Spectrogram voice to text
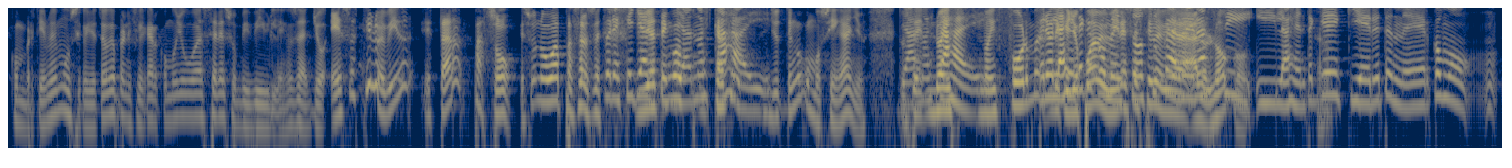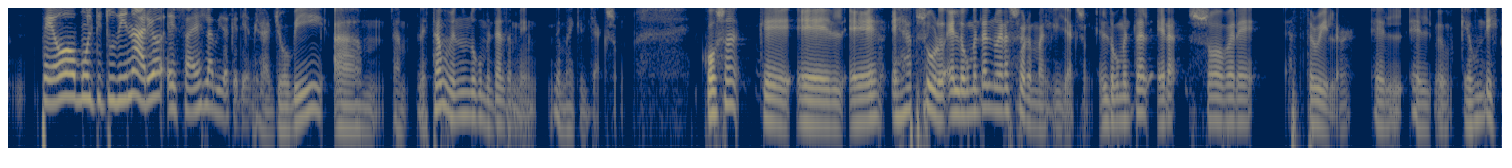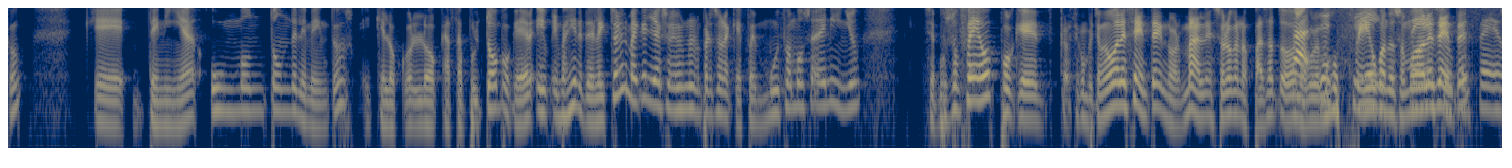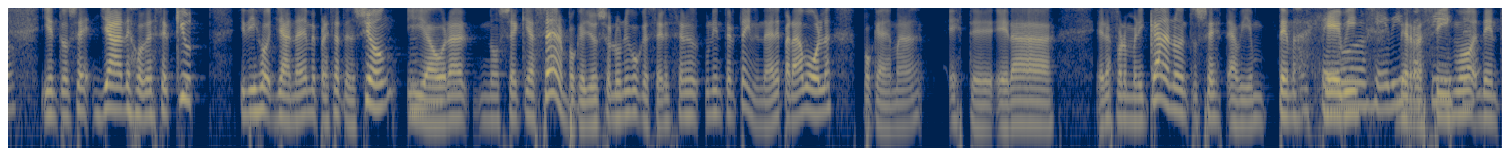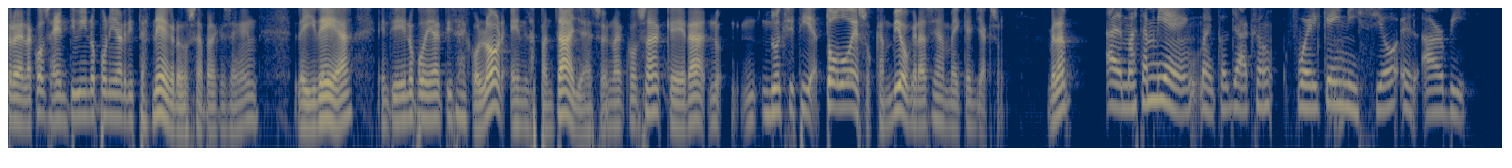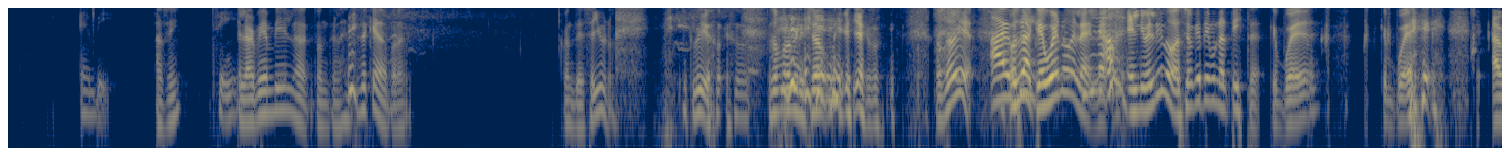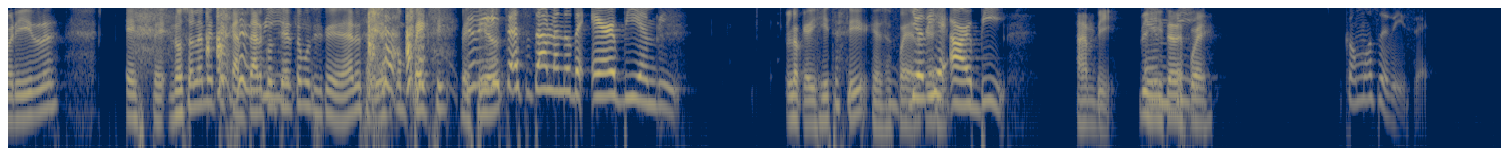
convertirme en músico, yo tengo que planificar cómo yo voy a hacer eso vivible. O sea, yo, ese estilo de vida está, pasó. Eso no va a pasar. O sea, Pero es que yo ya- ya no estás casi- ahí. Yo tengo como 100 años. Entonces, no hay, no hay forma Pero de la que yo gente que pueda vivir ese comenzó su carrera así y la gente Claro. que quiere tener como peo multitudinario, esa es la vida que tiene. Mira, yo vi, am- estamos viendo un documental también de Michael Jackson. Cosa que el- es, es absurdo. El documental no era sobre Michael Jackson. El documental era sobre Thriller, el, el- eh, que es un disco que tenía un montón de elementos y que lo, lo catapultó. Porque era- imagínate, la historia de Michael Jackson es una persona que fue muy famosa de niño. Se puso feo porque se convirtió en adolescente, normal, eso es lo que nos pasa a todos, O sea, nos volvemos eh, sí, feos cuando somos feo, adolescentes. feo. Y entonces ya dejó de ser cute y dijo, ya nadie me presta atención y ahora no sé qué hacer porque yo soy lo único que sé es ser un entertainer. Nadie le paraba bola porque además este, era, era afroamericano, entonces había un tema heavy de racismo racista. dentro de la cosa. En TV no ponía artistas negros, o sea, para que se hagan la idea, en TV no ponía artistas de color en las pantallas. Eso es una cosa que era no, no existía. Todo eso cambió gracias a Michael Jackson, ¿verdad? Además también Michael Jackson fue el que inició el R&B. R&B, Así. sí. El Airbnb, la- donde la gente se queda para. Con desayuno. Incluido. Eso, eso fue lo que inició Michael Jackson. No sabía. O sea, qué bueno la- la- No. el nivel de innovación que tiene un artista. Que puede, que puede abrir. Este, no solamente cantar R&B. conciertos multitudinarios, salirse con Pepsi Tú vestido. tú estás hablando de Airbnb. Lo que dijiste, sí, que eso fue. Yo dije R&B. R&B. Dijiste después. ¿Cómo se dice?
